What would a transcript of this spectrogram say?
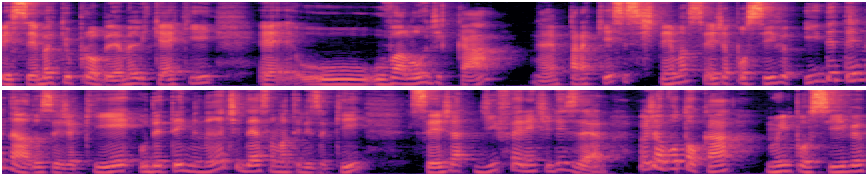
Perceba que o problema ele quer que é, o, o valor de k né, para que esse sistema seja possível e determinado, ou seja, que o determinante dessa matriz aqui seja diferente de zero. Eu já vou tocar no impossível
